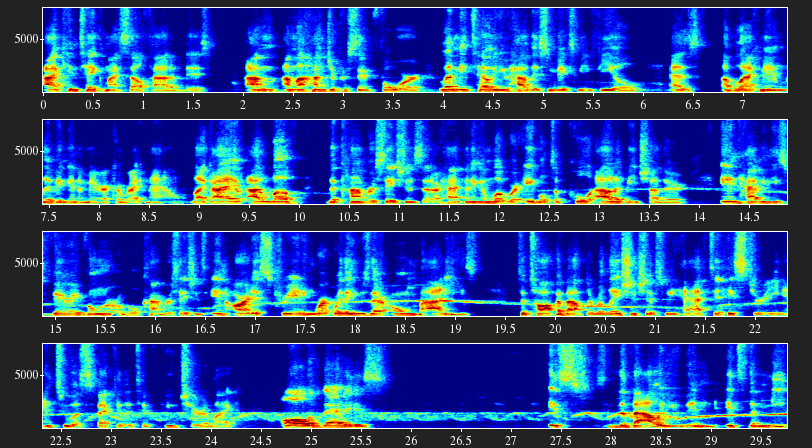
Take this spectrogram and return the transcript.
I can take myself out of this. I'm I'm hundred percent for. Let me tell you how this makes me feel as a black man living in America right now. Like I, I love the conversations that are happening and what we're able to pull out of each other in having these very vulnerable conversations in artists creating work where they use their own bodies to talk about the relationships we have to history and to a speculative future like all of that is is the value and it's the meat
